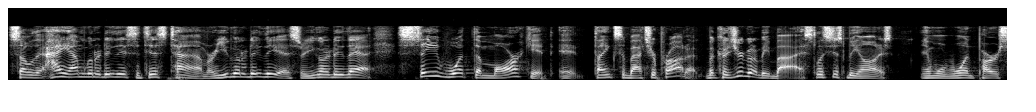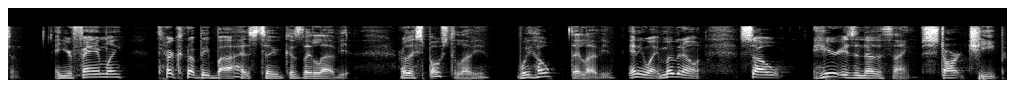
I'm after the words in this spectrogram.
So that, hey, I'm going to do this at this time. Are you going to do this? Are you going to do that? See what the market eh, thinks about your product because you're going to be biased. Let's just be honest. And we're one person. And your family, they're going to be biased too because they love you. Are they supposed to love you? We hope they love you. Anyway, moving on. So here is another thing start cheap.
